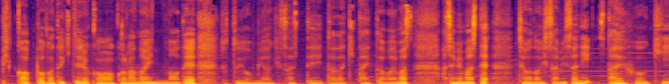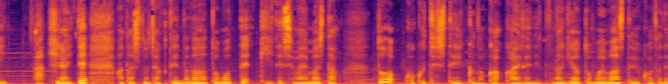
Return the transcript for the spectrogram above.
ピックアップができているかわからないので、ちょっと読み上げさせていただきたいと思います。はじめまして、ちょうど久々にスタイフを聞いあ、開いて、私の弱点だなと思って聞いてしまいました。どう告知していくのか改善につなげようと思います。ということで、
